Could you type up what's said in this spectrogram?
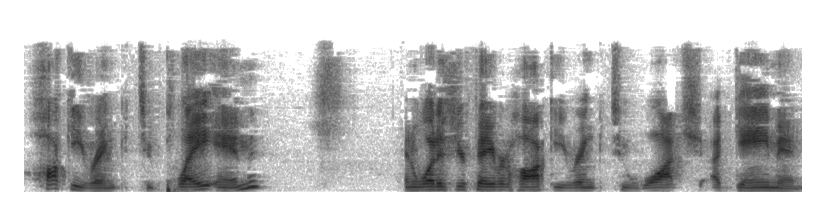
hockey rink to play in? And what is your favorite hockey rink to watch a game in?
